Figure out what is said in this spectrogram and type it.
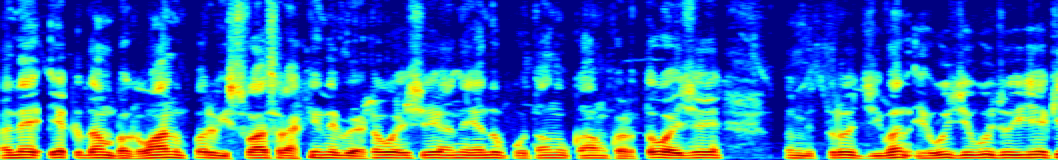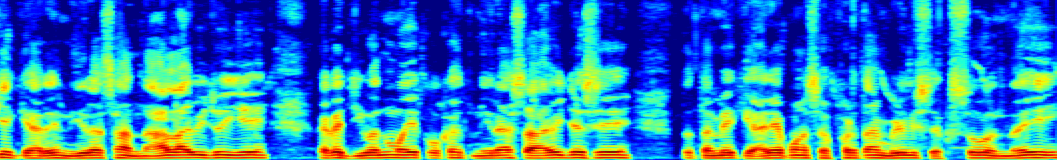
અને એકદમ ભગવાન પર વિશ્વાસ રાખીને બેઠો હોય છે અને એનું પોતાનું કામ કરતો હોય છે. તો મિત્રો, જીવન એવું જીવવું જોઈએ કે ક્યારેય નિરાશા ના લાવવી જોઈએ. કારણ કે જીવનમાં એક વખત નિરાશા આવી જશે તો તમે ક્યારેય પણ સફળતા મેળવી શકશો નહીં.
